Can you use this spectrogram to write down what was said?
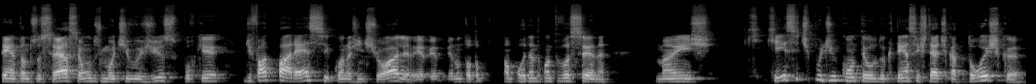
tenha tanto sucesso, é um dos motivos disso, porque de fato parece, quando a gente olha, eu, eu não estou tão por dentro quanto você, né? Mas que, que, esse tipo de conteúdo que tem essa estética tosca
